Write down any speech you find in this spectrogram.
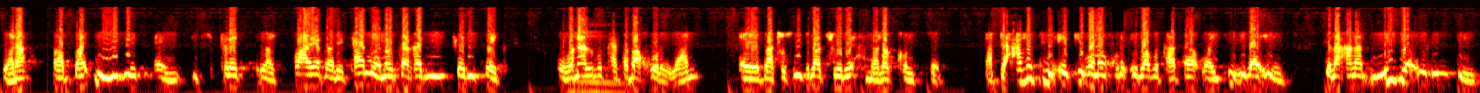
Bona ba ba immediate and it spread like fire. By the time wena o tla ka di-facts o bona le bothata ba gore one um batho sentse ba tshwere another concept. But the other thing e ke bonang gore e ba bothata wa itse e ba eng. Ke nagana media o leng teng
